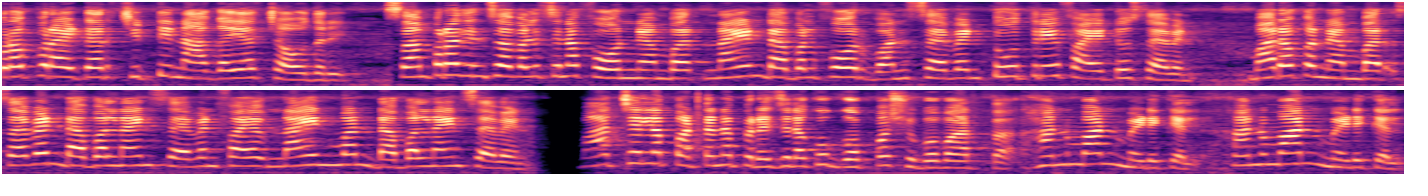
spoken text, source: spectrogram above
ప్రొపరైటర్ చిట్టి నాగయ్య చౌదరి. సంప్రదించవలసిన phone number nine double four one seven two three five two seven. మరొక number seven double nine seven five nine one double nine seven. Macherla పట్టణ ప్రజలకు గొప్ప శుభవార్త. Hanuman medical Hanuman medical.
